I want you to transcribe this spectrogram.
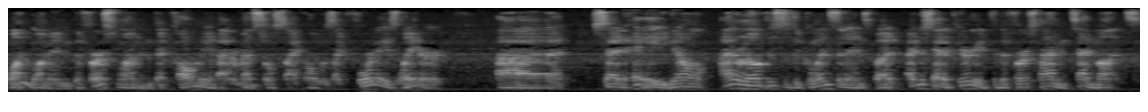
one woman, the first one that called me about her menstrual cycle was like four days later, uh, said, Hey, you know, I don't know if this is a coincidence, but I just had a period for the first time in 10 months.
